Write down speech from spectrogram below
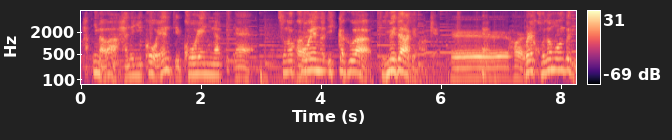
は今は羽木公園っていう公園になっててその公園の一角は梅だらけなわけ、へえはい。俺子供の時に、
